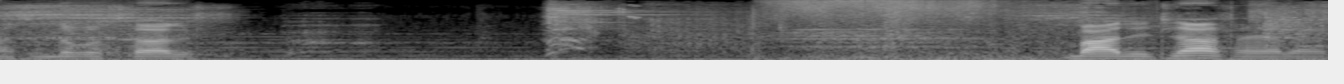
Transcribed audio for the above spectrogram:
الصندوق الثالث. بعد ثلاثة يا لاد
